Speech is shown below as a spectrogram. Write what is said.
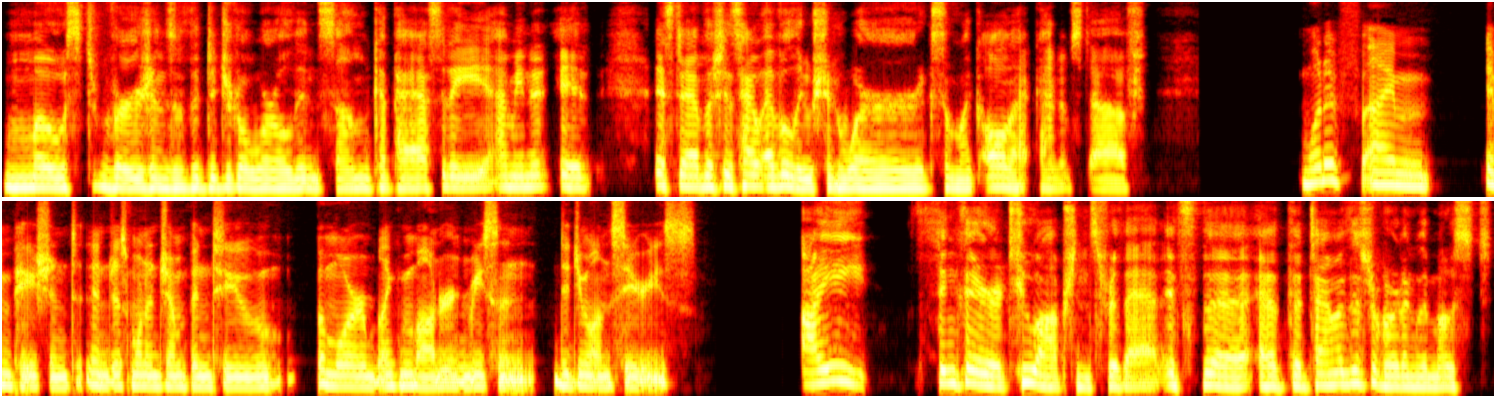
most versions of the digital world in some capacity. I mean, it, it establishes how evolution works and like all that kind of stuff. What if I'm impatient and just want to jump into a more like modern recent Digimon series? I think there are two options for that. It's the at the time of this recording the most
